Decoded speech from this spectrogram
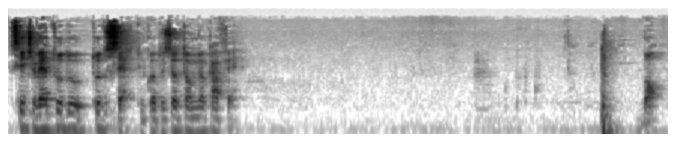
se tiver tudo, tudo certo, enquanto isso eu tomo meu café. Bom,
